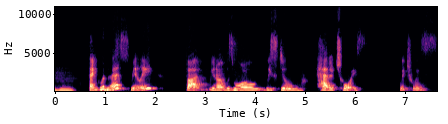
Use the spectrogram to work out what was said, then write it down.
Mm-hmm. Thank goodness, really but you know it was more we still had a choice which was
